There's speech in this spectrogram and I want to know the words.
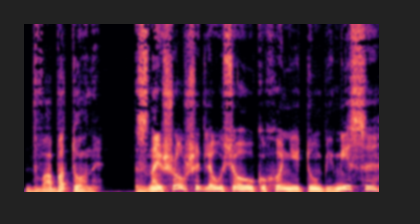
два батони. Знайшовши для усього у кухонній тумбі місце,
